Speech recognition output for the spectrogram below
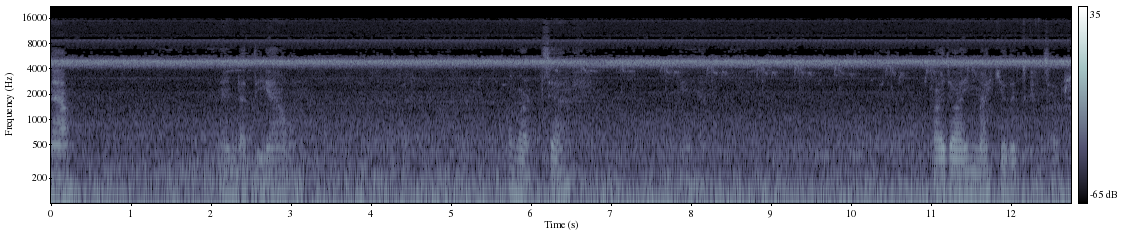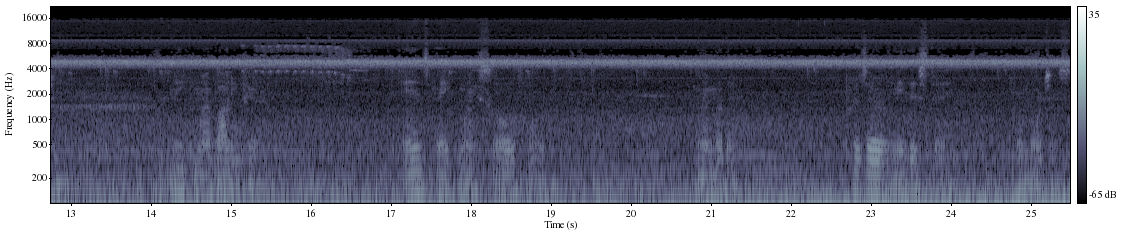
Now and at the hour Amen. By thy immaculate conception, make my body pure, and make my soul whole. My mother, preserve me this day from mortal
